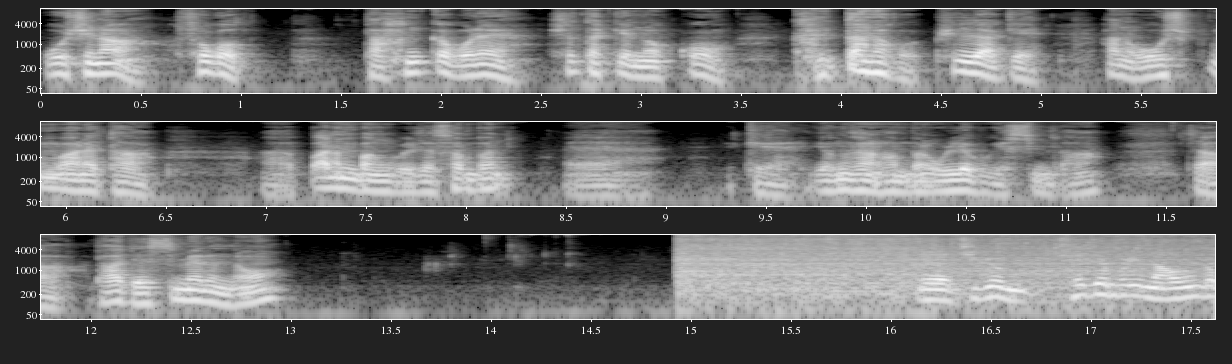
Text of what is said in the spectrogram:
옷이나 속옷 다 한꺼번에 세탁기에 넣고 간단하고 편리하게 한 50분 만에 다 아, 빠는 방법에 대해서 한번 이렇게 영상을 한번 올려보겠습니다. 자, 다 됐으면은요. 네, 지금 세제물이 나오는 거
